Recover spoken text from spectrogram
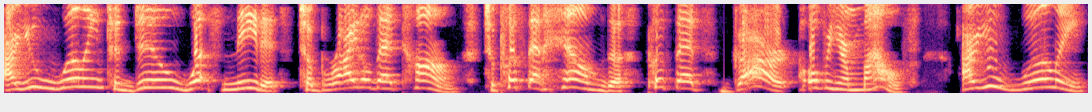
Are you willing to do what's needed to bridle that tongue, to put that hem, to put that guard over your mouth? Are you willing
